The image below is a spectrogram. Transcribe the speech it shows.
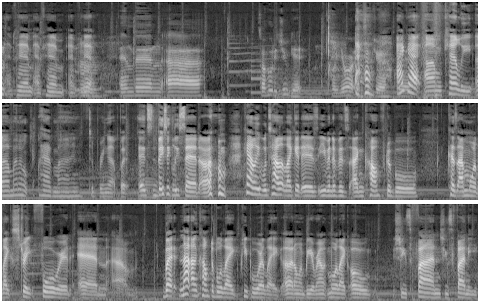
F him, F him, F mm. him. And then, uh, so who did you get? for your insecure. I got um Kelly. Um, I don't have mine to bring up, but it's basically said um Kelly will tell it like it is, even if it's uncomfortable because I'm more like straightforward and um, but not uncomfortable like people are like oh, I don't want to be around. More like oh she's fun, she's funny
